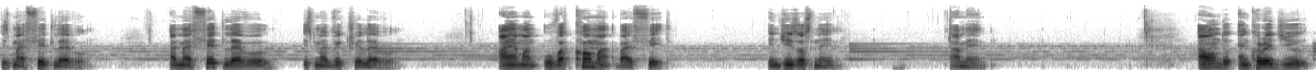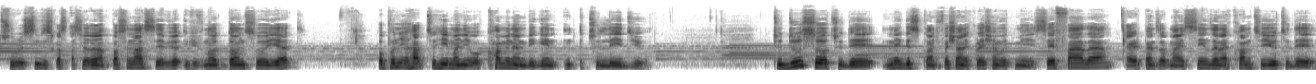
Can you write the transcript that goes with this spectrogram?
is my faith level, and my faith level is my victory level. I am an overcomer by faith. In Jesus' name, Amen. I want to encourage you to receive this Christ as your personal Savior if you've not done so yet. Open your heart to Him and He will come in and begin to lead you. To do so today, make this confession and declaration with me. Say, Father, I repent of my sins and I come to you today.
